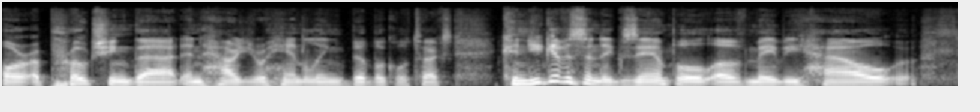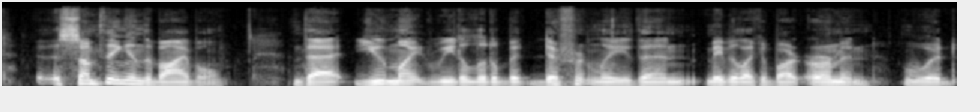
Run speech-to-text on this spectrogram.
are approaching that and how you're handling biblical text. Can you give us an example of maybe how something in the Bible that you might read a little bit differently than maybe like a Bart Ehrman would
